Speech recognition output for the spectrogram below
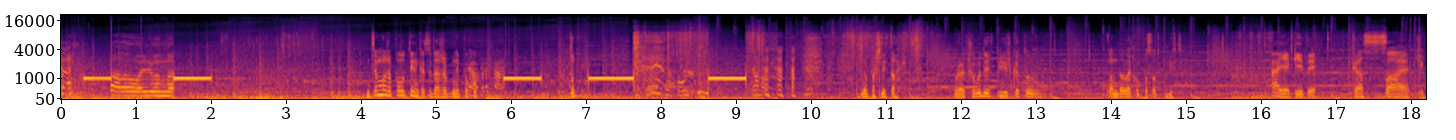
Я валю на. Ну, це може паутинка, це навіть не покуп. Туп. Ну пошли так. Бра, якщо буде впішка, то нам далеко посадку сотку бігти. А який ти? Красавчик,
